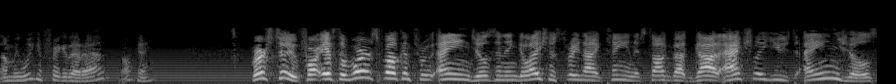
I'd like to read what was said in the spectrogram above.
I mean, we can figure that out. Okay. Verse 2, For if the word spoken through angels, and in Galatians 3.19 it's talking about God actually used angels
